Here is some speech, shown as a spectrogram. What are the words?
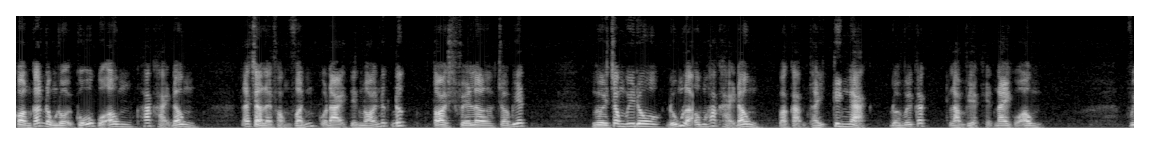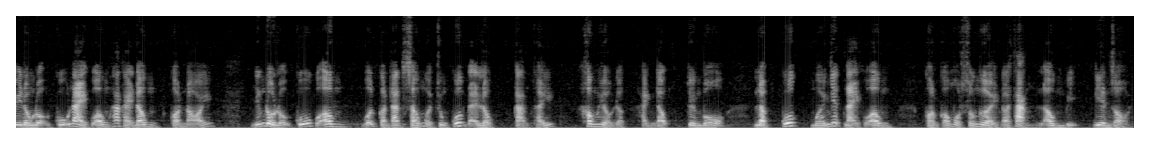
Còn các đồng đội cũ của ông Hắc Hải Đông đã trả lời phỏng vấn của đài tiếng nói nước Đức Deutsche cho biết người trong video đúng là ông Hắc Hải Đông và cảm thấy kinh ngạc đối với cách làm việc hiện nay của ông. Vị đồng đội cũ này của ông Hắc Hải Đông còn nói những đồng đội cũ của ông vẫn còn đang sống ở Trung Quốc đại lục cảm thấy không hiểu được hành động tuyên bố lập quốc mới nhất này của ông, còn có một số người nói thẳng là ông bị điên rồi.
